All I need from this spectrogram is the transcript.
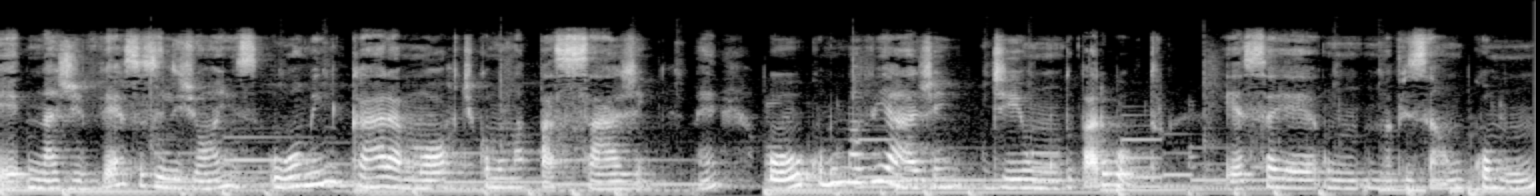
é, nas diversas religiões, o homem encara a morte como uma passagem, né? ou como uma viagem de um mundo para o outro. Essa é um, uma visão comum,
